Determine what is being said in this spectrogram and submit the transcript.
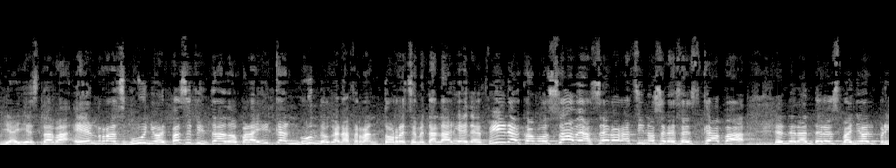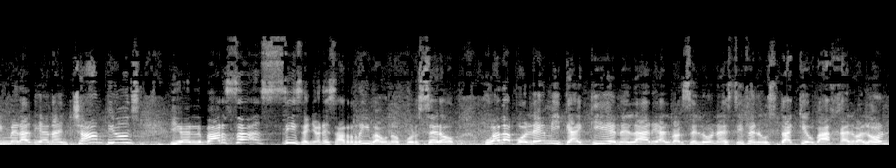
Y ahí estaba el rasguño, el pase filtrado para Ilkan Gundogan a Ferran Torres, se mete al área y define como sabe hacer, ahora sí no se les escapa. El delantero español, primera diana en Champions. Y el Barça, sí señores, arriba 1 por 0. Jugada polémica aquí en el área al Barcelona, Stephen Eustaquio baja el balón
